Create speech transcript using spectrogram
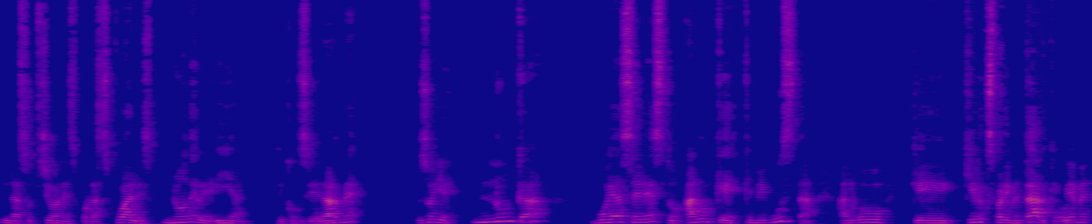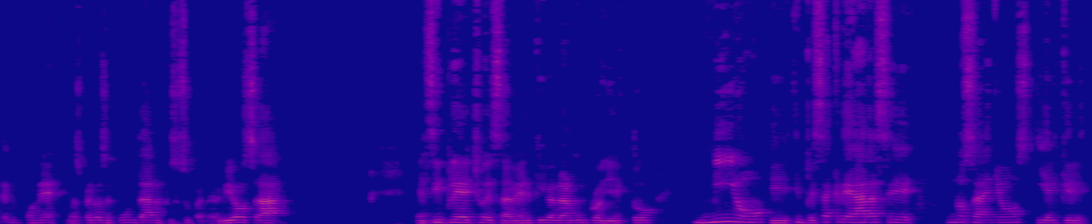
las opciones por las cuales no deberían de considerarme, pues oye, nunca voy a hacer esto, algo que, que me gusta, algo que quiero experimentar, que obviamente me pone los pelos de punta, me puse súper nerviosa, el simple hecho de saber que iba a hablar de un proyecto mío que empecé a crear hace unos años y el que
